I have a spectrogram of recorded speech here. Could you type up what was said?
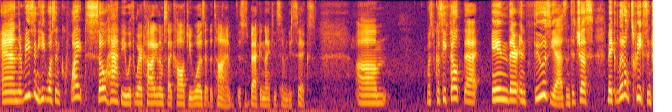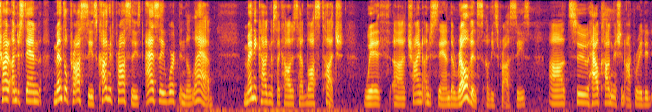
And the reason he wasn't quite so happy with where cognitive psychology was at the time, this was back in 1976, um, was because he felt that in their enthusiasm to just make little tweaks and try to understand mental processes, cognitive processes, as they worked in the lab, many cognitive psychologists had lost touch with uh, trying to understand the relevance of these processes uh, to how cognition operated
